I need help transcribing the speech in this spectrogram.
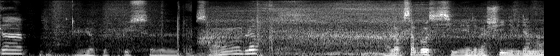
lui un peu plus d'ensemble. Alors ça bosse ici, et les machines évidemment.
